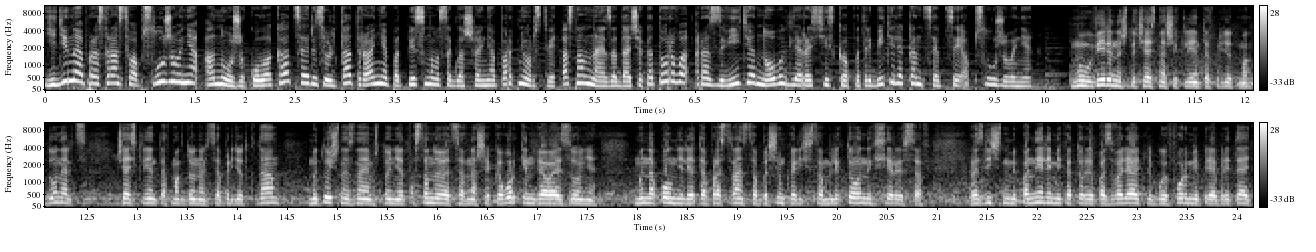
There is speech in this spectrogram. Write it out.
Единое пространство обслуживания, оно же коллокация – результат ранее подписанного соглашения о партнерстве, основная задача которого – развитие новых для российского потребителя концепций обслуживания. Мы уверены, что часть наших клиентов придет в Макдональдс, часть клиентов Макдональдса придет к нам. Мы точно знаем, что они остановятся в нашей коворкинговой зоне. Мы наполнили это пространство большим количеством электронных сервисов, различными панелями, которые позволяют в любой форме приобретать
